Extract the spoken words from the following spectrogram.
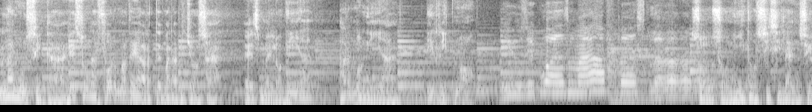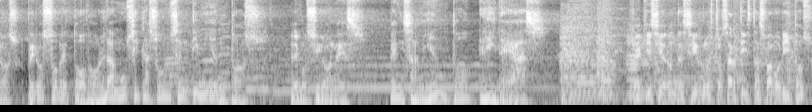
La música es una forma de arte maravillosa. Es melodía, armonía y ritmo. Son sonidos y silencios, pero sobre todo la música son sentimientos, emociones, pensamiento e ideas. ¿Qué quisieron decir nuestros artistas favoritos?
